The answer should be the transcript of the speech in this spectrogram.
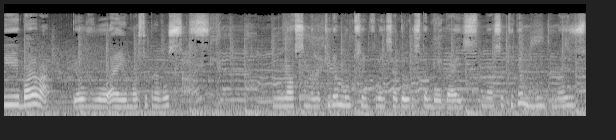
E bora lá. Eu vou... Aí eu mostro pra vocês. Nossa, mano, eu queria muito ser influenciador do Istanbul, guys. Nossa, eu queria muito, mas...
